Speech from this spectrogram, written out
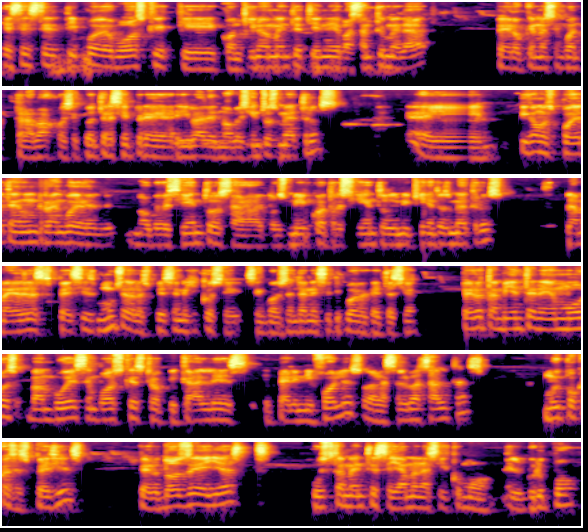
Es este tipo de bosque que continuamente tiene bastante humedad, pero que no se encuentra abajo, se encuentra siempre arriba de 900 metros eh, digamos, puede tener un rango de 900 a 2400, 2500 metros. La mayoría de las especies, muchas de las especies en México se, se concentran en ese tipo de vegetación. Pero también tenemos bambúes en bosques tropicales perennifolios o las selvas altas, muy pocas especies, pero dos de ellas justamente se llaman así como el grupo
